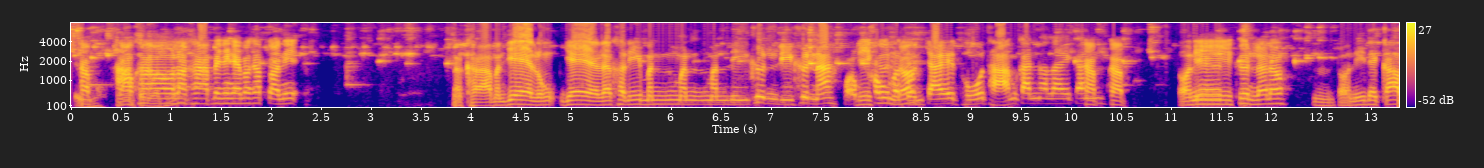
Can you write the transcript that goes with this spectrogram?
สี่ครับห้ข่าวตัวข่าวราคาเป็นยังไงบ้างครับตอนนี้ ราคามันแย่ลงแย่แล้วคราวนี้มันมันมันดีขึ้นดีขึ้นนะเพราะดีเขาขึ้นก็เนอะ สนใจโทรถามกันอะไรกัน ครับครับตอนนี้ดีขึ้นแล้วเนาะอืมตอนนี้ได้เก้า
